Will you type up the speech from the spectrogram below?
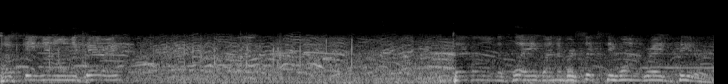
Husking in on the carry. Tackle on the play by number 61, Greg Peters.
